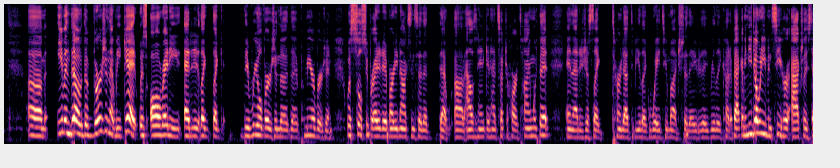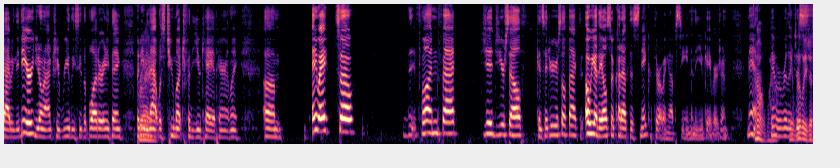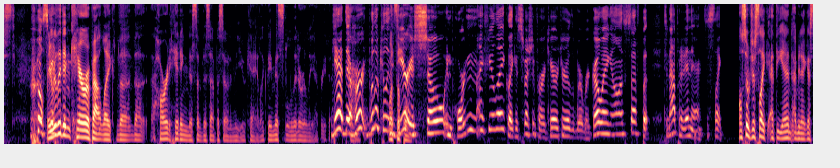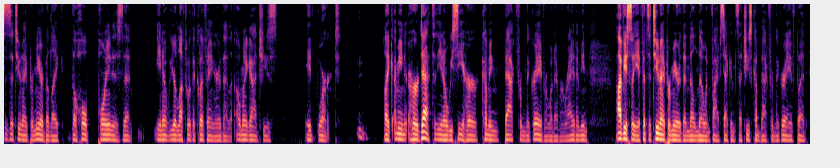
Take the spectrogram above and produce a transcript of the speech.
Um, even though the version that we get was already edited, like like the real version, the the premiere version, was still super edited. Marti Noxon said that that um, Alyson Hannigan had such a hard time with it, and that it just like turned out to be like way too much. So they they really cut it back. I mean, you don't even see her actually stabbing the deer. You don't actually really see the blood or anything. But even that was too much for the UK apparently. Um, anyway, so the fun fact, did yourself consider yourself fact? Oh yeah, they also cut out the snake throwing up scene in the UK version. Man, Oh, wow. they were really They just really just they really didn't care about like the the hard hittingness of this episode in the UK. Like they missed literally everything. Yeah, the her Willow killing What's the the deer point? is so important. I feel like, like especially for our character, where we're going and all that stuff. But to not put it in there, it's just like Also, just like at the end, I mean, I guess it's a two night premiere, but like the whole point is that you know you're left with a cliffhanger that oh my god, she's it worked. Mm. Like I mean, her death. You know, we see her coming back from the grave or whatever, right? I mean, obviously, if it's a two night premiere, then they'll know in five seconds that she's come back from the grave. But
